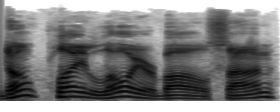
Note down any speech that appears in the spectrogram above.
Don't play lawyer ball, son.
